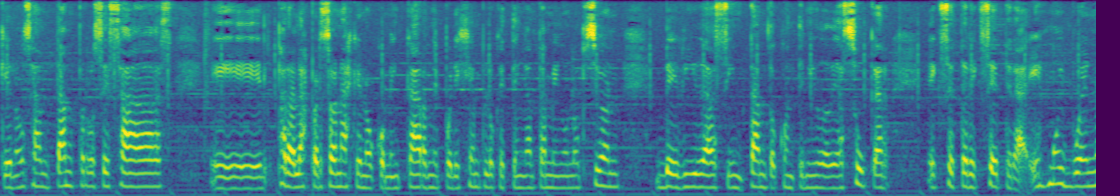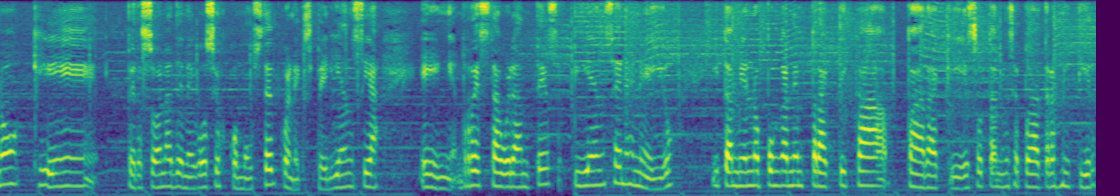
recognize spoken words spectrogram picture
que no sean tan procesadas, eh, para las personas que no comen carne, por ejemplo, que tengan también una opción, bebidas sin tanto contenido de azúcar, etcétera, etcétera. Es muy bueno que personas de negocios como usted con experiencia en restaurantes piensen en ello y también lo pongan en práctica para que eso también se pueda transmitir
